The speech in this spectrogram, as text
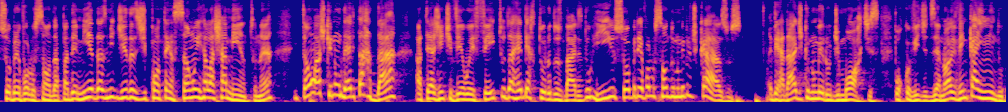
sobre a evolução da pandemia das medidas de contenção e relaxamento, né? Então, acho que não deve tardar até a gente vê o efeito da reabertura dos bares do Rio sobre a evolução do número de casos. É verdade que o número de mortes por Covid-19 vem caindo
